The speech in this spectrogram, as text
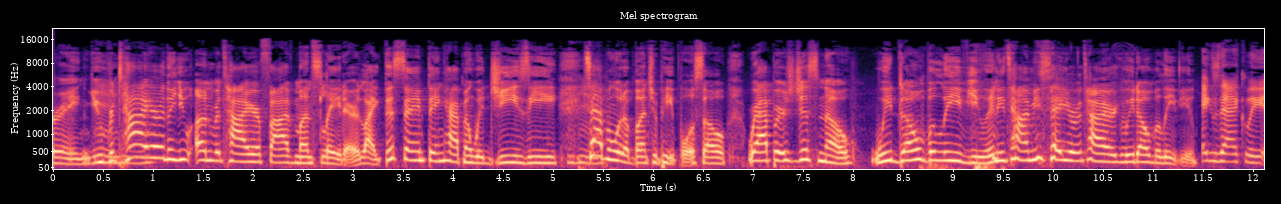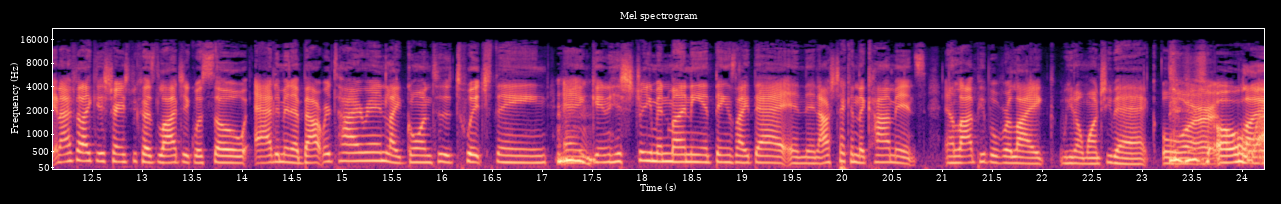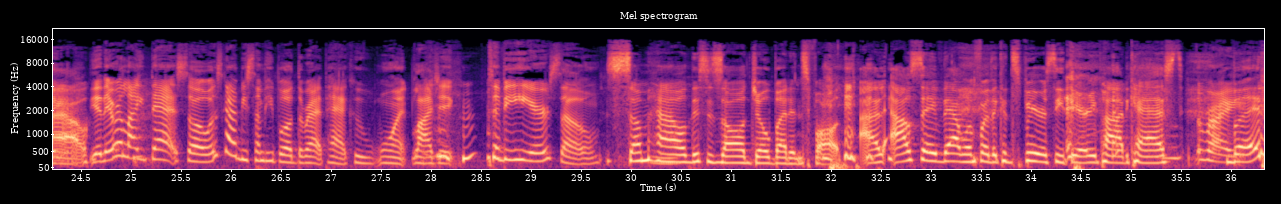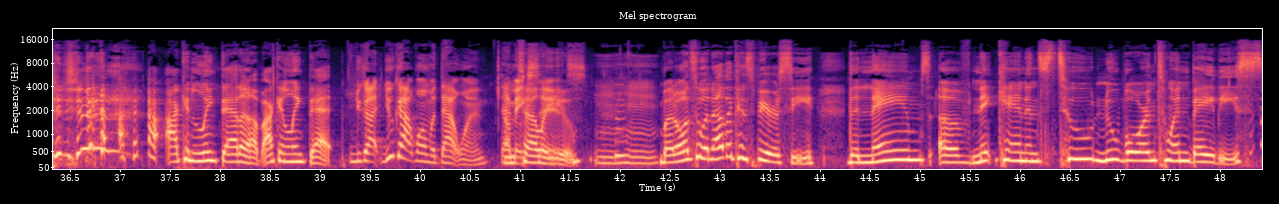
retiring. You mm-hmm. retire, then you unretire five months later. Like this same thing happened with Jeezy. It's mm-hmm. happened with a bunch of people. So rappers, just know we don't believe you. Anytime you say you're retiring, we don't believe you. Exactly. And I feel like it's strange because Logic was so adamant about retiring, like going to the Twitch thing and mm-hmm. getting his streaming money and things like that. And then I was checking the comments and a lot of people were like, we don't want you back. Or, Oh, like, wow. Yeah, they were like that. So it's got to be some people at the Rat Pack who want Logic to be here. So Somehow this is all Joe Budden's fault. I, I'll save that one for the conspiracy theory podcast. Right. But I can link that up. I can link that. you got you got one with that one. That I'm makes telling sense. you. But on to another conspiracy the names of Nick Cannon's two newborn twin babies.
